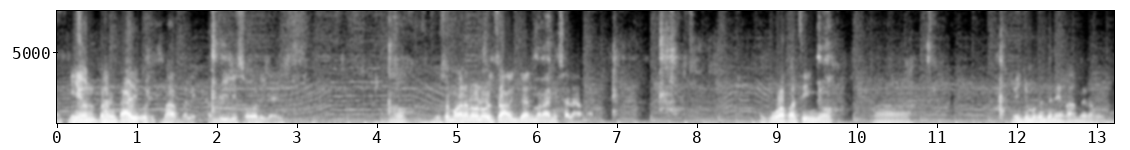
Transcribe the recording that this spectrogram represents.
At ngayon pa lang tayo ulit babalik. I'm really sorry guys. No? Yung sa mga nanonood sa akin dyan, maraming salamat. Kung mapapansin nyo, ah, medyo maganda na yung camera ko. No?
